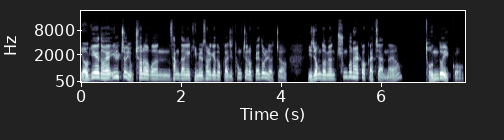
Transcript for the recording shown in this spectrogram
여기에 더해 1조 6천억 원 상당의 기밀 설계도까지 통째로 빼돌렸죠. 이 정도면 충분할 것 같지 않나요? 돈도 있고,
